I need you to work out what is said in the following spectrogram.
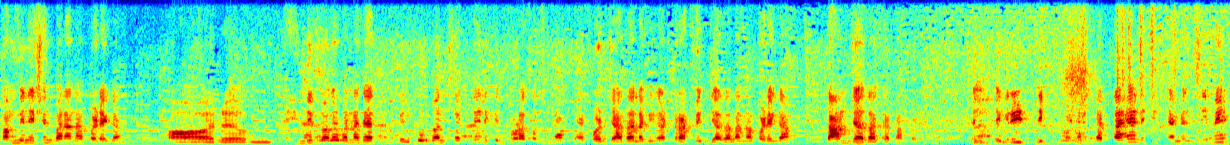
कॉम्बिनेशन बनाना पड़ेगा और हिंदी ब्लॉगर बनना चाहते हैं बिल्कुल बन सकते हैं लेकिन थोड़ा सा उसमें आपको एफर्ट ज़्यादा लगेगा ट्रैफ़िक ज़्यादा लाना पड़ेगा काम ज़्यादा करना पड़ेगा। डिग्री डिग्री करता है लेकिन एमएनसी में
